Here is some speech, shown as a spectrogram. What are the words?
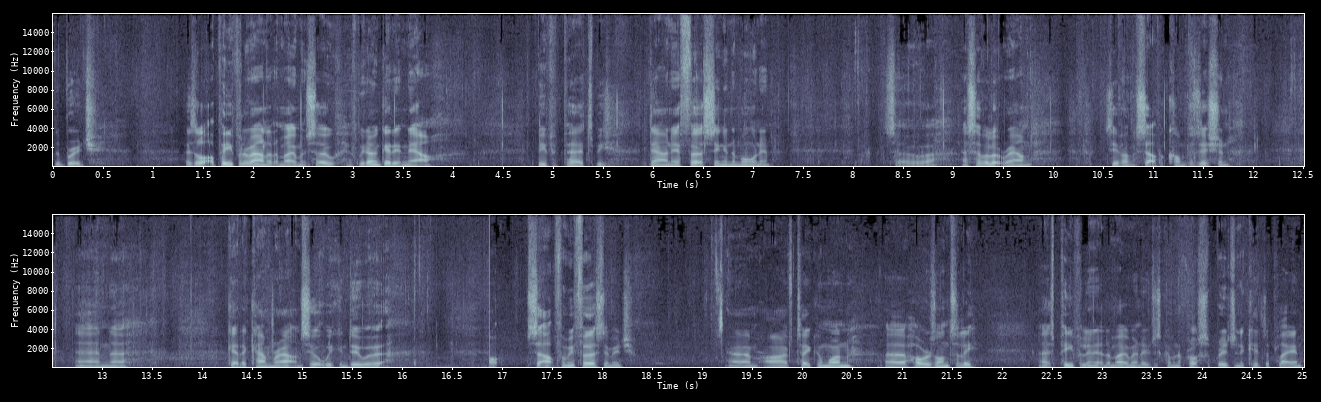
the bridge. There's a lot of people around at the moment, so if we don't get it now, be prepared to be down here first thing in the morning. So uh, let's have a look round, see if I can set up a composition and uh, get the camera out and see what we can do with it. Set up for my first image. Um, I've taken one uh, horizontally there's people in it at the moment, they're just coming across the bridge and the kids are playing.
